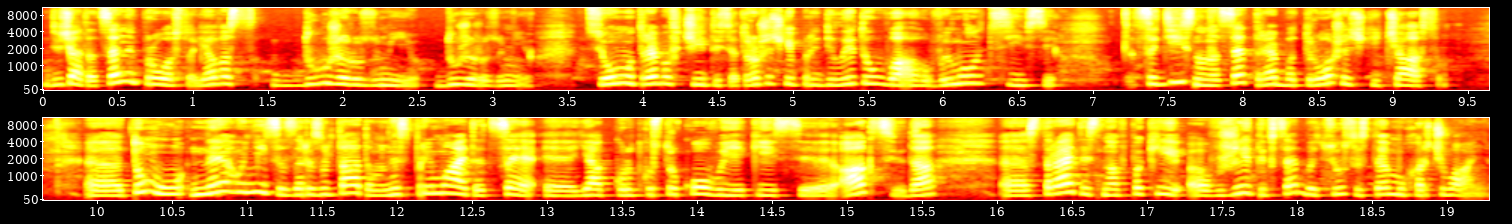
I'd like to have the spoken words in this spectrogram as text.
Дівчата, це не просто. Я вас дуже розумію, дуже розумію. Цьому треба вчитися, трошечки приділити увагу. Ви молодці всі. Це дійсно на це треба трошечки часу. Е, Тому не гоніться за результатом, не сприймайте це е, як короткострокову якісь е, акцію. Да? Старайтесь навпаки вжити в себе цю систему харчування.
